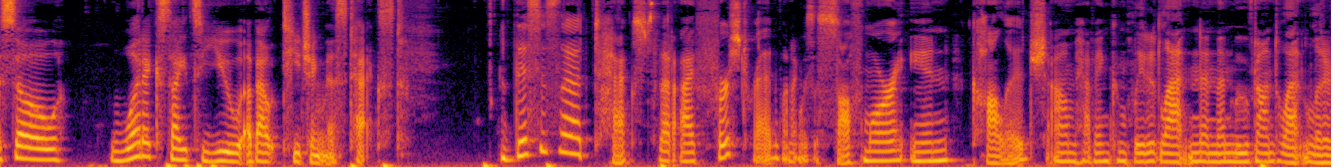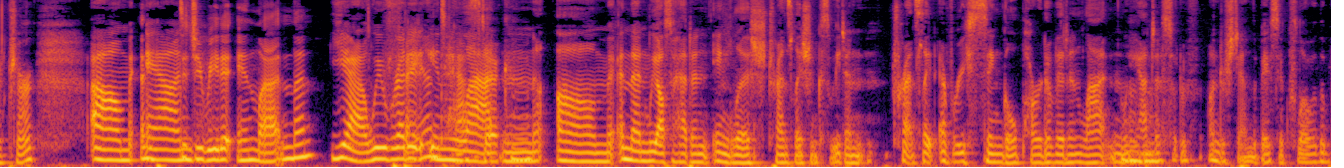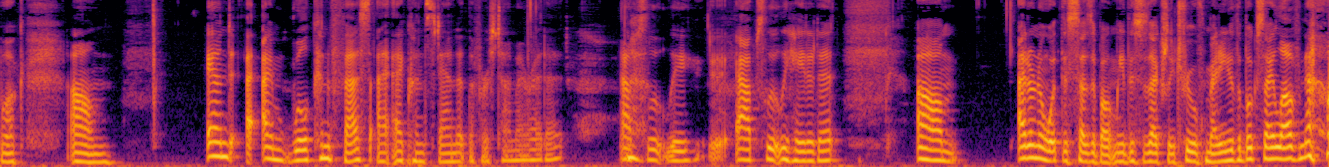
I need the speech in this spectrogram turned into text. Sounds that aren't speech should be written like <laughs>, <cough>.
So, what excites you about teaching this text? This is a text that I first read when I was a sophomore in college, um, having completed Latin and then moved on to Latin literature. Um, and, and, did you read it in Latin then? Yeah, we read Fantastic. it in Latin. Um, and then we also had an English translation because we didn't translate every single part of it in Latin. Mm-hmm. We had to mm-hmm. sort of understand the basic flow of the book. Um, and I, I, will confess, I, I couldn't stand it the first time I read it. Absolutely, absolutely hated it. Um, I don't know what this says about me. This is actually true of many of the books I love <laughs> now.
